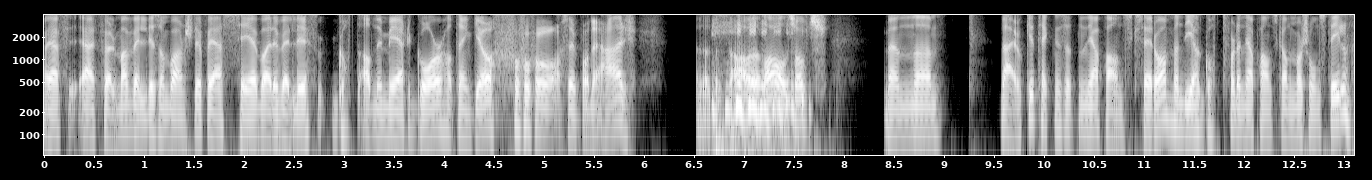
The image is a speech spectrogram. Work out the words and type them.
og jeg, jeg føler meg veldig som barnslig, for jeg ser bare veldig godt animert gore og tenker åh, se på det her. Dette var voldsomt. Men uh, det er jo ikke teknisk sett en japansk serie òg, men de har gått for den japanske animasjonsstilen.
